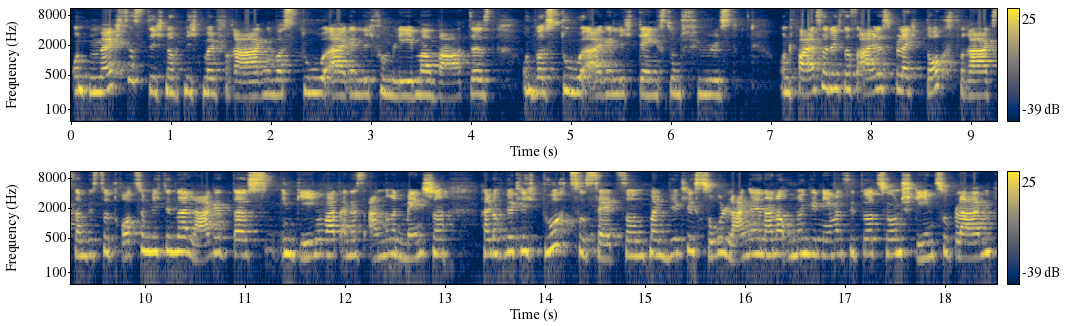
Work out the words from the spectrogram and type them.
und möchtest dich noch nicht mal fragen, was du eigentlich vom Leben erwartest und was du eigentlich denkst und fühlst. Und falls du dich das alles vielleicht doch fragst, dann bist du trotzdem nicht in der Lage, das in Gegenwart eines anderen Menschen halt auch wirklich durchzusetzen und mal wirklich so lange in einer unangenehmen Situation stehen zu bleiben,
